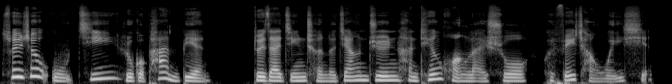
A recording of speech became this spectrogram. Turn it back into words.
所以这五畿如果叛变，对在京城的将军和天皇来说会非常危险，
